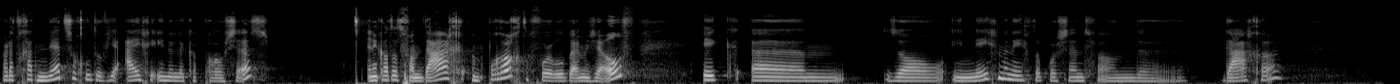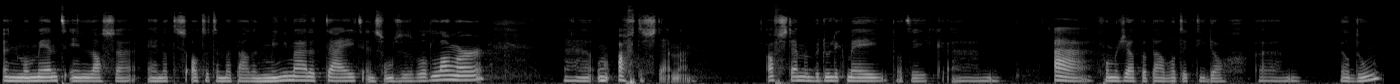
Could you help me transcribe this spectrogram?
Maar dat gaat net zo goed over je eigen innerlijke proces. En ik had het vandaag een prachtig voorbeeld bij mezelf. Ik um, zal in 99% van de dagen een moment inlassen. En dat is altijd een bepaalde minimale tijd en soms is het wat langer. Uh, om af te stemmen. Afstemmen bedoel ik mee dat ik um, A voor mezelf bepaal wat ik die dag um, wil doen.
